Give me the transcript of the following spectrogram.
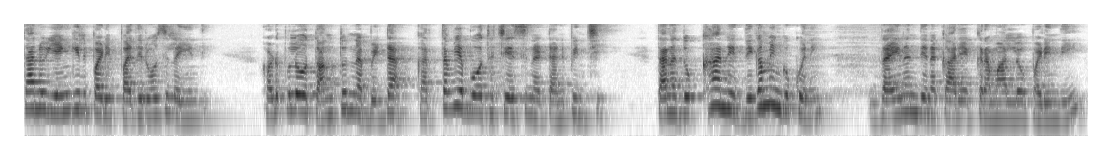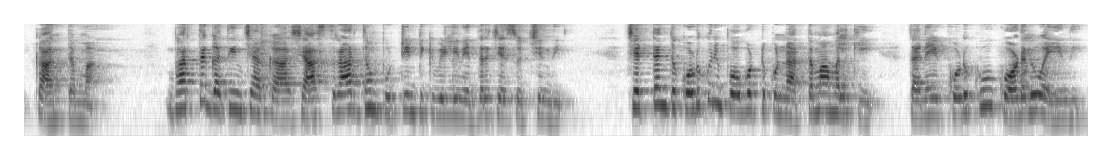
తను ఎంగిలిపడి పది రోజులయ్యింది. కడుపులో తంతున్న బిడ్డ కర్తవ్యబోధ చేసినట్టు అనిపించి తన దుఃఖాన్ని దిగమింగుకొని దైనందిన కార్యక్రమాల్లో పడింది కాంతమ్మ. భర్త గతించాక శాస్త్రార్థం పుట్టింటికి వెళ్ళి నిద్ర చేసొచ్చింది. చెట్టంత కొడుకుని పోగొట్టుకున్న అత్తమామలకి తనే కొడుకు కోడలు అయింది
